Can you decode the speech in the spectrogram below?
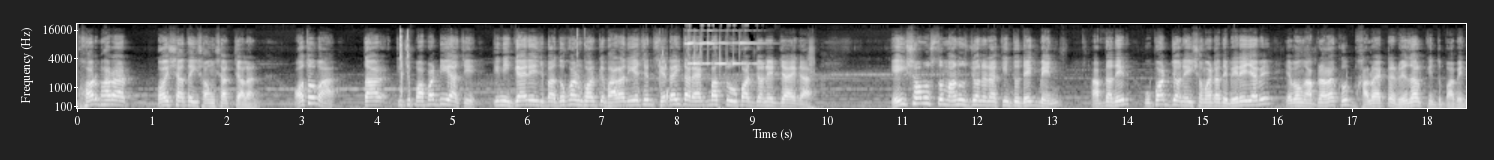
ঘর ভাড়ার পয়সাতেই সংসার চালান, অথবা তার কিছু প্রপার্টি আছে, তিনি গ্যারেজ বা দোকান ঘরকে ভাড়া দিয়েছেন, সেটাই তার একমাত্র উপার্জনের জায়গা। এই সমস্ত মানুষজনেরা কিন্তু দেখবেন আপনাদের উপার্জন এই সময়টাতে বেড়ে যাবে এবং আপনারা খুব ভালো একটা রেজাল্ট কিন্তু পাবেন।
